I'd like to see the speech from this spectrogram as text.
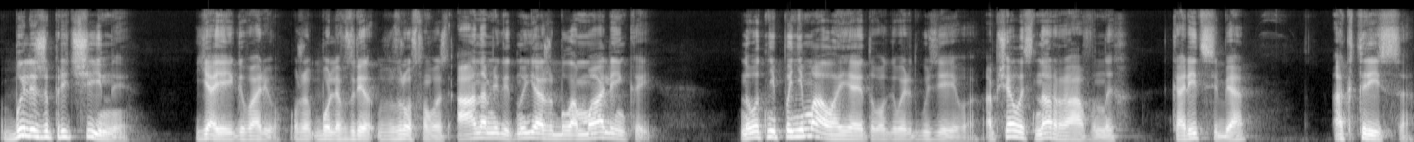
Были же причины. Я ей говорю, уже более взрослом возрасте. А она мне говорит, ну я же была маленькой. Но вот не понимала я этого, говорит Гузеева. Общалась на равных. Корит себя актриса.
